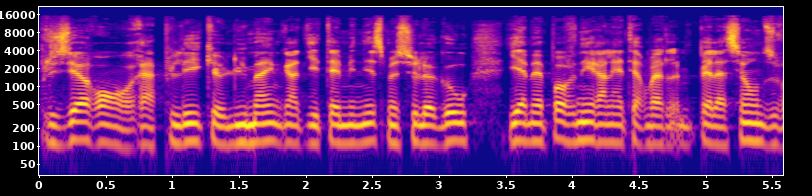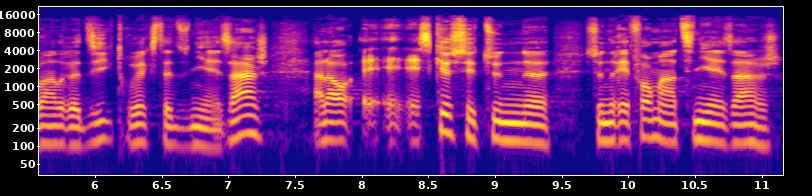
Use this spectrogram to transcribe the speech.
Plusieurs ont rappelé que lui-même, quand il était ministre, M. Legault, il aimait pas venir à l'interpellation du vendredi, il trouvait que c'était du niaisage. Alors, est-ce que c'est une, c'est une réforme anti-niaisage?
